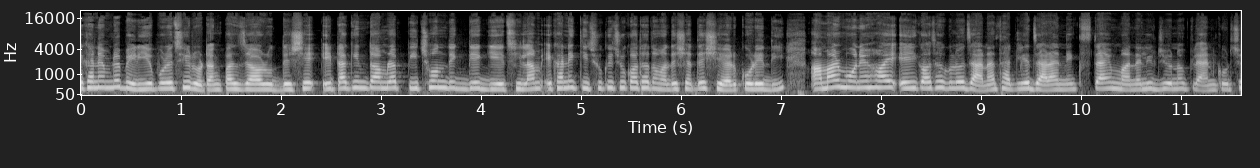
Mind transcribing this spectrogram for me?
এখানে আমরা বেরিয়ে পড়েছি রোটাং পাস যাওয়ার উদ্দেশ্যে। এটা কিন্তু আমরা পিছন দিক দিয়ে গিয়েছিলাম। এখানে কিছু কিছু কথা তোমাদের সাথে শেয়ার করে দিই। আমার মনে হয় এই কথাগুলো জানা থাকলে যারা নেক্সট টাইম মানালির জন্য প্ল্যান করছে,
